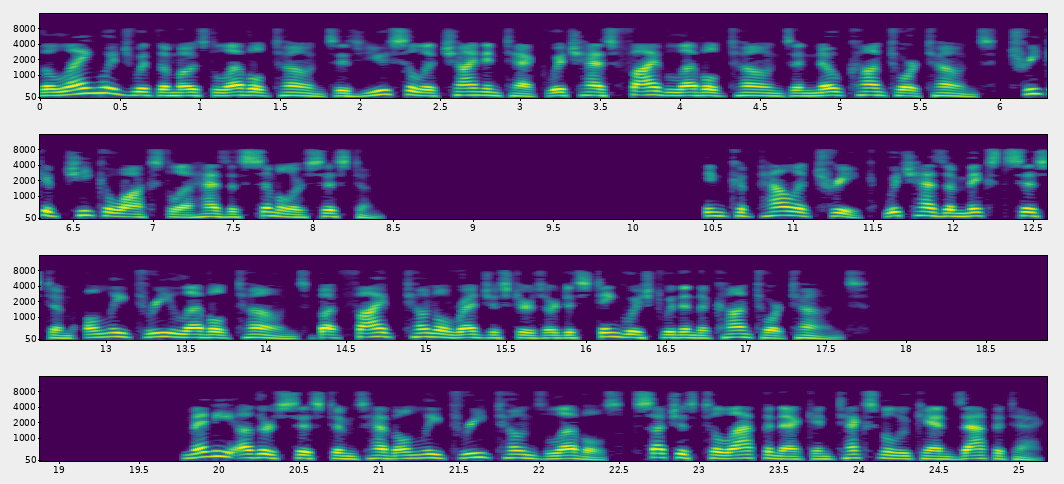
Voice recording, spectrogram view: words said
The language with the most level tones is Usila Chinantec which has five level tones and no contour tones. Trique of Chicoaxtla has a similar system. In Copala Trique, which has a mixed system, only three level tones but five tonal registers are distinguished within the contour tones. Many other systems have only three tones levels, such as Tlapanec and Texmelucan Zapotec.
